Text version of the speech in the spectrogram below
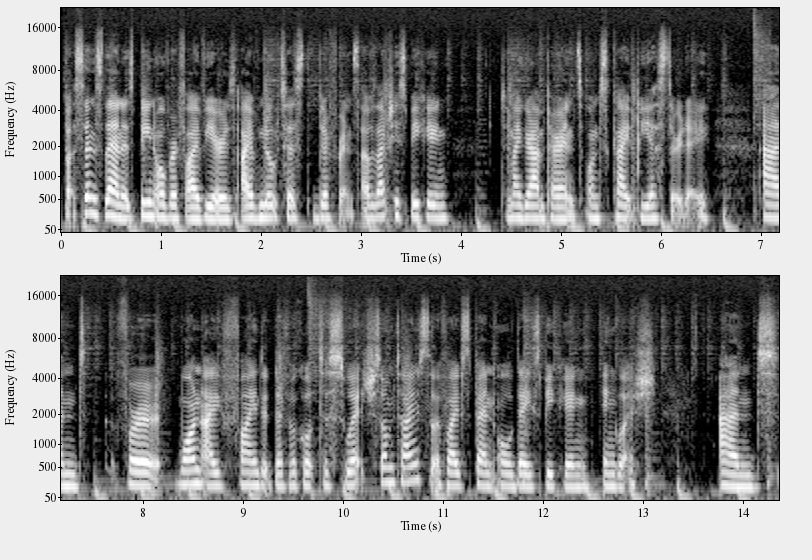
But since then, it's been over five years, I've noticed a difference. I was actually speaking to my grandparents on Skype yesterday. And for one, I find it difficult to switch sometimes. So if I've spent all day speaking English and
